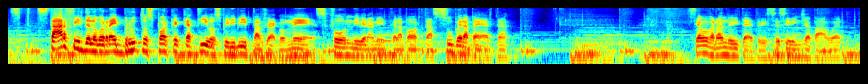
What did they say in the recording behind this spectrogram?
Starfield lo vorrei brutto, sporco e cattivo, Speedy Pippa, cioè con me sfondi veramente la porta super aperta. Stiamo parlando di Tetris, sì, Ninja Power.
